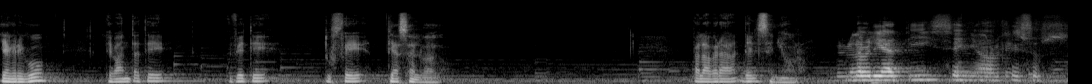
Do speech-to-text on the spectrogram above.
Y agregó, levántate, vete, tu fe te ha salvado. Palabra del Señor. Gloria a ti, Señor Jesús.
